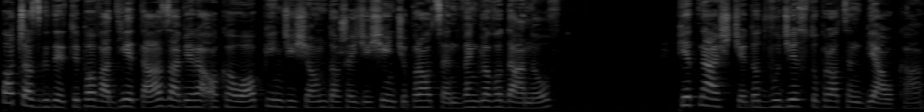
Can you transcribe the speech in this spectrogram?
Podczas gdy typowa dieta zawiera około 50 do 60% węglowodanów, 15 do 20% białka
